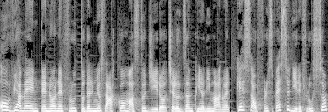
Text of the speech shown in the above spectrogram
ovviamente non è frutto del mio sacco, ma sto giro c'è lo zampino di Manuel, che soffre spesso di reflusso,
